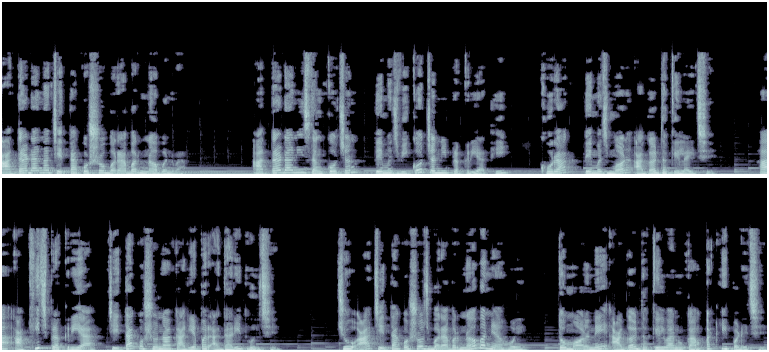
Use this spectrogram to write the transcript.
આંતરડાના ચેતાકોષો બરાબર ન બનવા. આંતરડાની સંકોચન તેમજ વિકોચનની પ્રક્રિયાથી ખોરાક તેમજ મળ આગળ ધકેલાય છે. આ આખી જ પ્રક્રિયા ચેતાકોષોના કાર્ય પર આધારિત હોય છે. જો આ ચેતાકોષો જ બરાબર ન બન્યા હોય, તો મળને આગળ ધકેલવાનું કામ અટકી પડે છે.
